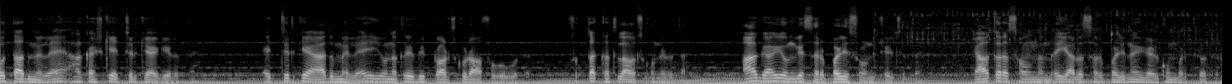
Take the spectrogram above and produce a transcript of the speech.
ಹೊತ್ತಾದ್ಮೇಲೆ ಆಕಾಶ್ಗೆ ಎಚ್ಚರಿಕೆ ಆಗಿರುತ್ತೆ. ಎಚ್ಚರಿಕೆ ಆದಮೇಲೆ ಇವನ ಹತ್ರ ಇದ್ದ ಟಾರ್ಚ್ ಕೂಡ ಆಫ್ ಆಗೋಗುತ್ತೆ ಸುತ್ತ ಕತ್ಲ ಆವರಿಸ್ಕೊಂಡಿರುತ್ತೆ. ಆಗ ಅವನಿಗೆ ಸರಪಳಿ ಸೌಂಡ್ ಕೇಳಿಸುತ್ತೆ. ಯಾವ ಥರ ಸೌಂಡ್ ಅಂದರೆ ಯಾರೋ ಸರಪಳಿನ ಎಳ್ಕೊಂಡ್ಬರ್ತಿರೋ ಥರ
